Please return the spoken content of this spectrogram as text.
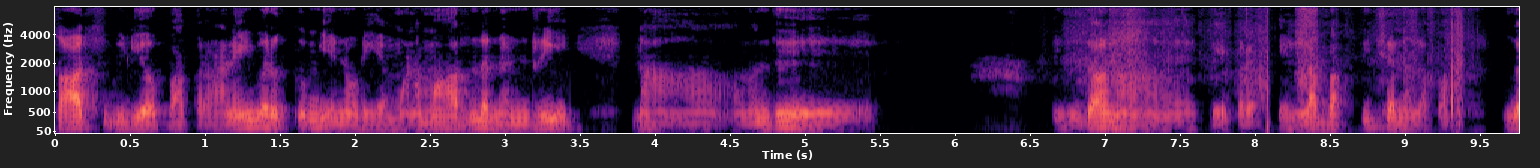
ஷார்ட்ஸ் வீடியோ பார்க்குற அனைவருக்கும் என்னுடைய மனமார்ந்த நன்றி. நான் வந்து இதுதான் நான் கேட்குறேன். எல்லா பக்தி சேனலை பாருங்க.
